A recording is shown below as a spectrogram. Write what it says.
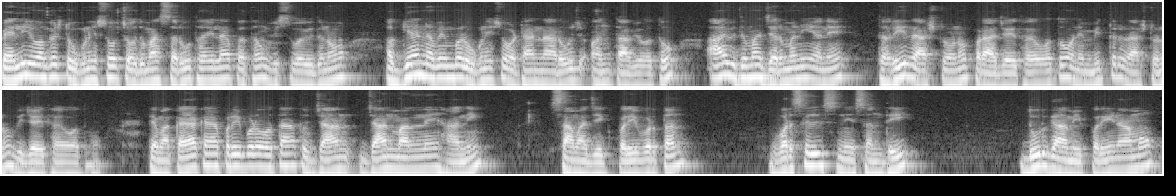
પહેલી ઓગસ્ટ ઓગણીસો ચૌદમાં શરૂ થયેલા પ્રથમ વિશ્વયુદ્ધનો અગિયાર નવેમ્બર ઓગણીસો અઢારના રોજ અંત આવ્યો હતો. આ યુદ્ધમાં જર્મની અને ધરીર રાષ્ટ્રોનો પરાજય થયો હતો અને મિત્ર રાષ્ટ્રોનો વિજય થયો હતો. તેમાં કયા કયા પરિબળો હતા? તો જાન, જાનમાલને હાનિ, સામાજિક પરિવર્તન, વર્સિલ્સની સંધિ, દૂરગામી પરિણામો.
